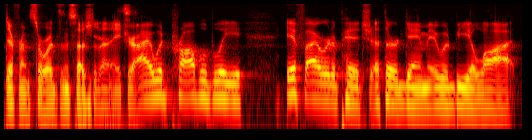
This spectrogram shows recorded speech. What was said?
different swords and such of that nature. I would probably if i were to pitch a third game it would be a lot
